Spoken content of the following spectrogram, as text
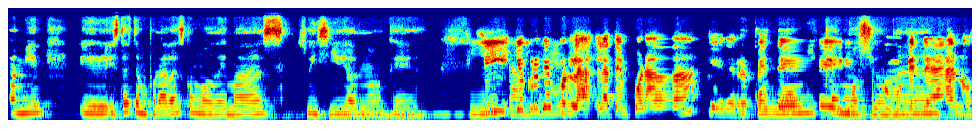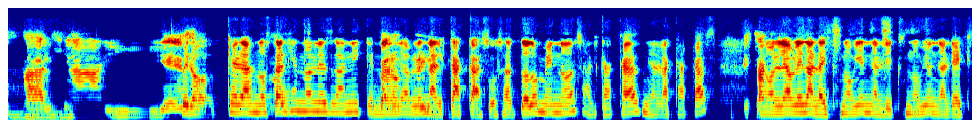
también eh, estas temporadas como de más suicidios, ¿no? Que Sí, yo creo que por la, la temporada que de repente Económica, eh, emocional. como que te da la nostalgia y, y eso. Pero que la nostalgia no, les gane y que no le hablen al cacas, o sea, todo menos al cacas ni a la cacas, no le hablen a la exnovia ni al exnovio ni al ex.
